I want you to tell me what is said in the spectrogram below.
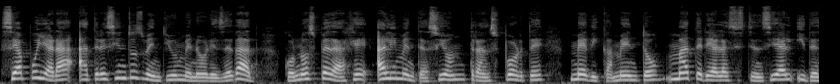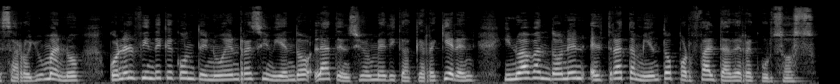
se apoyará a 321 menores de edad con hospedaje, alimentación, transporte, medicamento, material asistencial y desarrollo humano con el fin de que continúen recibiendo la atención médica que requieren y no abandonen el tratamiento por falta de recursos.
